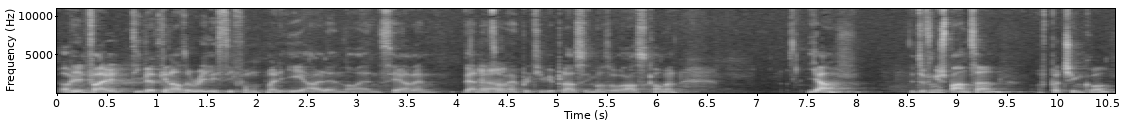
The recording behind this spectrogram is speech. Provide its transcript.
Auf jeden Fall, die wird genauso released. Ich vermute mal eh alle neuen Serien werden ja. jetzt auf Apple TV Plus immer so rauskommen. Ja, wir dürfen gespannt sein auf Pachinko.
